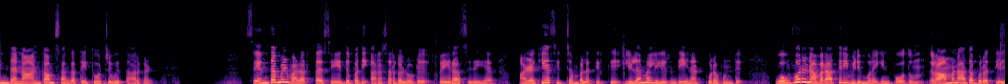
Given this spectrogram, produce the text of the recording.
இந்த நான்காம் சங்கத்தை தோற்றுவித்தார்கள். செந்தமிழ் வளர்த்த சேதுபதி அரசர்களோடு பேராசிரியர் அழகிய சிற்றம்பலத்திற்கு இளமையிலிருந்தே நட்புறவுண்டு. ஒவ்வொரு நவராத்திரி விடுமுறையின் போதும் ராமநாதபுரத்தில்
